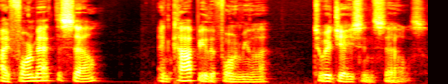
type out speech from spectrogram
I format the cell and copy the formula to adjacent cells.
